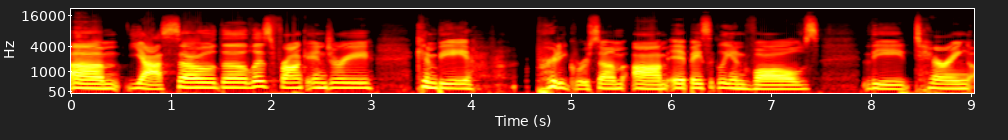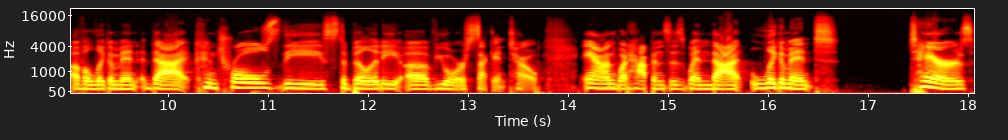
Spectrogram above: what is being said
Um, yeah, so the Lisfranc injury can be pretty gruesome. Um, it basically involves the tearing of a ligament that controls the stability of your second toe. And what happens is when that ligament tears,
